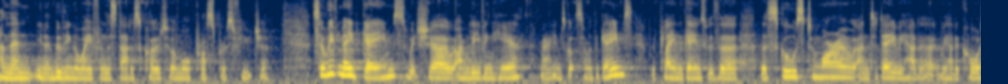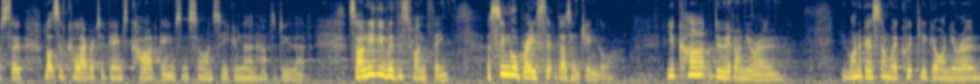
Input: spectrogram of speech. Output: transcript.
and then you know moving away from the status quo to a more prosperous future. So we've made games, which uh, I'm leaving here. Mariam's got some of the games. We're playing the games with the, the schools tomorrow, and today we had, a, we had a course. So lots of collaborative games, card games, and so on, so you can learn how to do that. So I'll leave you with this one thing. A single bracelet doesn't jingle. You can't do it on your own. You want to go somewhere quickly, go on your own.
